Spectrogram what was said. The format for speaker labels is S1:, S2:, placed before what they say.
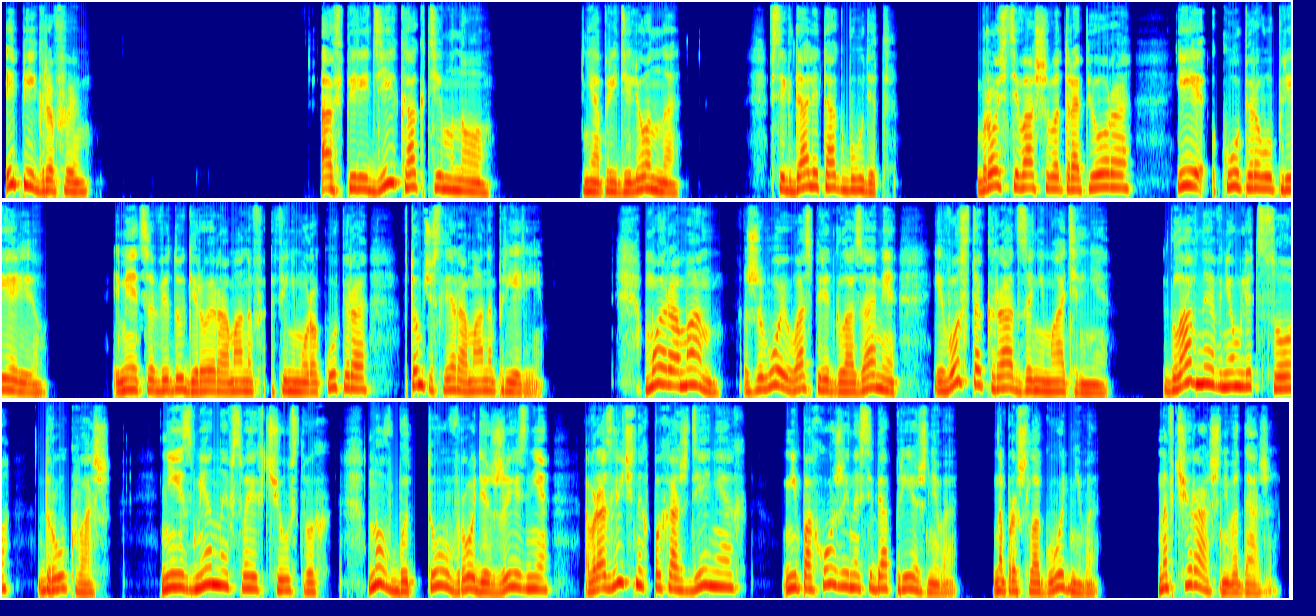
S1: Эпиграфы. А впереди как темно. Неопределенно. Всегда ли так будет? Бросьте вашего тропера и Куперову прерию. Имеется в виду герой романов Фенемора Купера, в том числе романа «Прерии». Мой роман, живой у вас перед глазами, и во крат занимательнее. Главное в нем лицо, друг ваш, неизменный в своих чувствах, но в быту, в роде жизни, в различных похождениях, не похожий на себя прежнего, на прошлогоднего, на вчерашнего даже.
